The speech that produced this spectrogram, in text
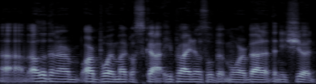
Um, other than our, our boy Michael Scott, he probably knows a little bit more about it than he should.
